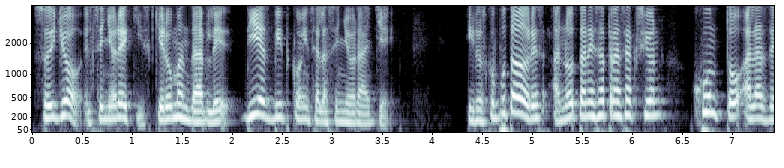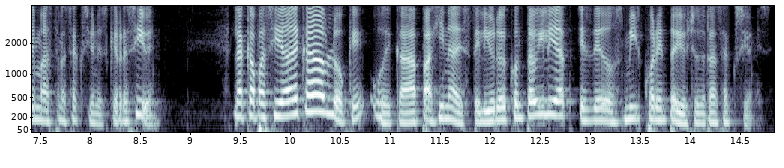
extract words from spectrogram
soy yo, el señor X, quiero mandarle 10 bitcoins a la señora Y. Y los computadores anotan esa transacción junto a las demás transacciones que reciben. La capacidad de cada bloque o de cada página de este libro de contabilidad es de 2048 transacciones.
